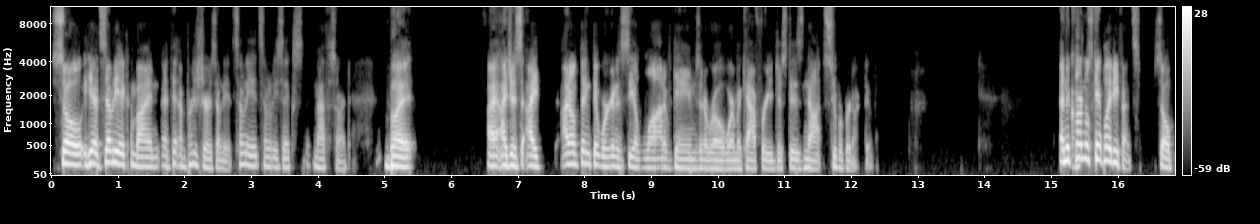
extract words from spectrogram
So he had 78 combined. I think I'm pretty sure it's 78, 78, 76. Math is hard, but I, I just, I, I don't think that we're going to see a lot of games in a row where McCaffrey just is not super productive. And the Cardinals can't play defense. So.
